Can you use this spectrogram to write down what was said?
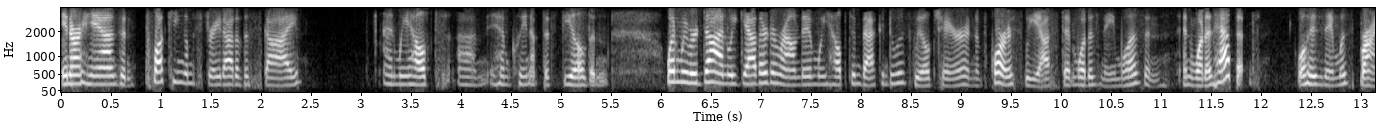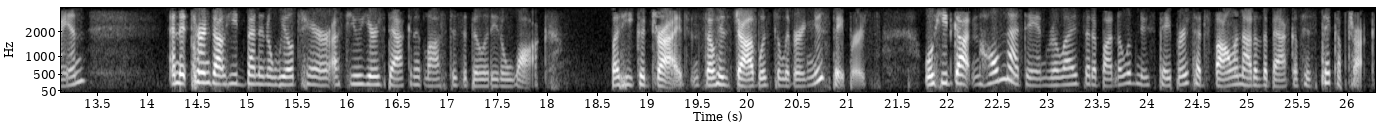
in our hands and plucking them straight out of the sky. And we helped um, him clean up the field. And when we were done, we gathered around him. We helped him back into his wheelchair, and of course, we asked him what his name was and and what had happened. Well, his name was Brian, and it turns out he'd been in a wheelchair a few years back and had lost his ability to walk, but he could drive, and so his job was delivering newspapers. Well, he'd gotten home that day and realized that a bundle of newspapers had fallen out of the back of his pickup truck.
